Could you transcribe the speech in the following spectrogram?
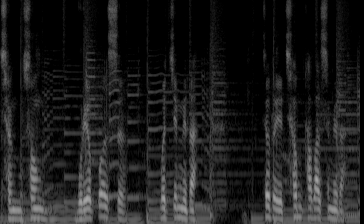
청송 무료 버스 멋집니다. 저도 이 처음 타봤습니다.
